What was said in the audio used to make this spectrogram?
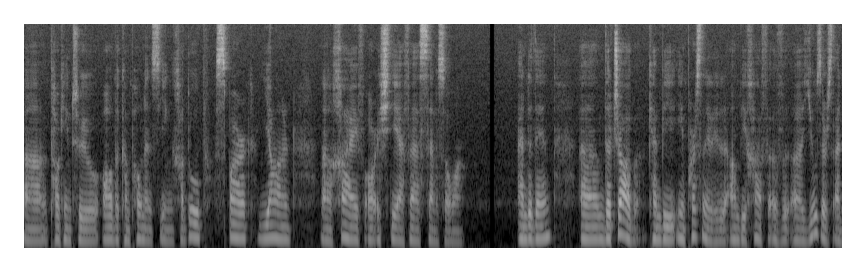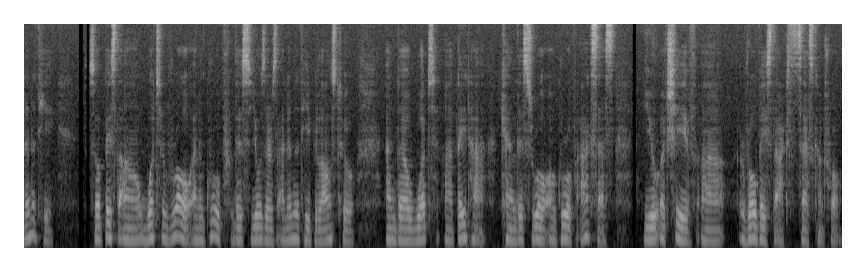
uh, talking to all the components in Hadoop, Spark, Yarn, uh, Hive, or HDFS, and so on. And then uh, the job can be impersonated on behalf of a user's identity so based on what role and group this user's identity belongs to, and uh, what uh, data can this role or group access, you achieve uh, role-based access control.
